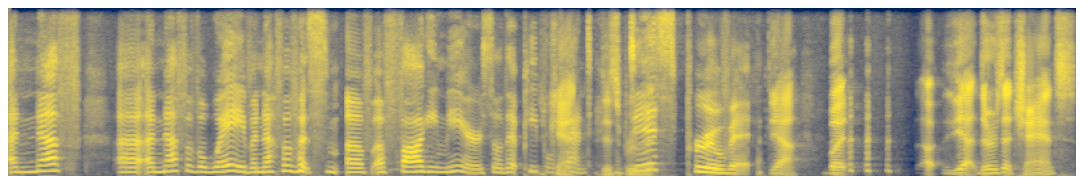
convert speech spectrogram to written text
enough. Uh, enough of a wave, enough of a sm- of a foggy mirror, so that people can't can't, disprove it. disprove it. Yeah, but uh, yeah, there's a chance,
